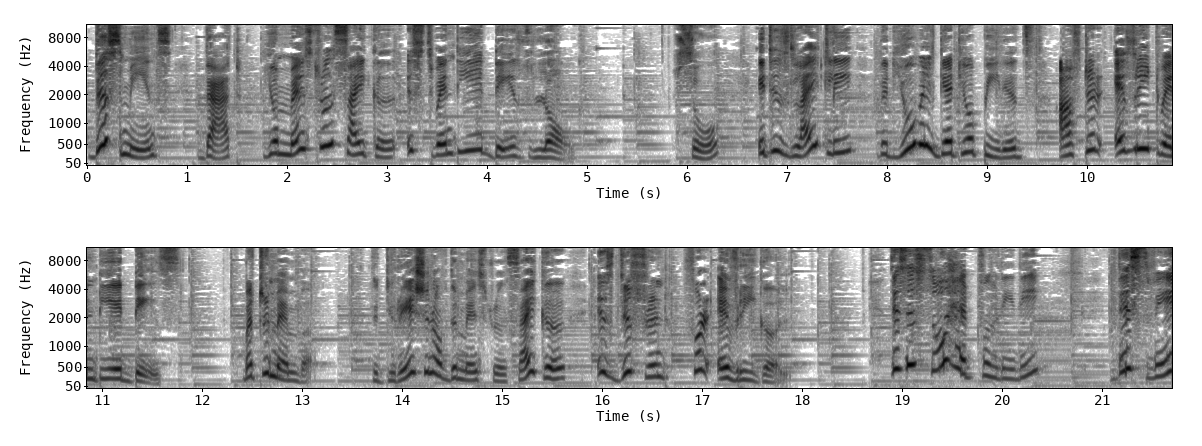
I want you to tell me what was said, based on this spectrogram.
This means that your menstrual cycle is 28 days long. So, it is likely that you will get your periods after every 28 days. But remember, the duration of the menstrual cycle is different for every girl. This is so helpful, Didi. This way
